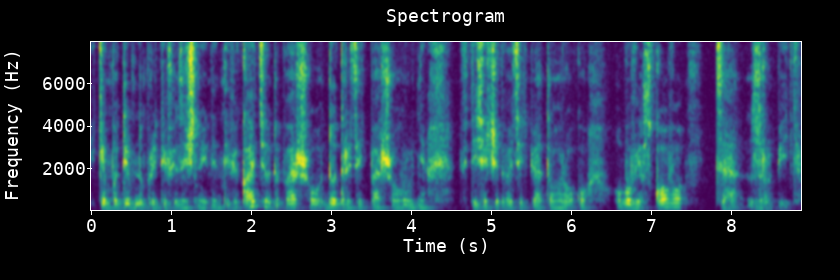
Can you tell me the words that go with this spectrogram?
яким потрібно пройти фізичну ідентифікацію до 1, до 31 грудня 2025 року, обов'язково це зробіть.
